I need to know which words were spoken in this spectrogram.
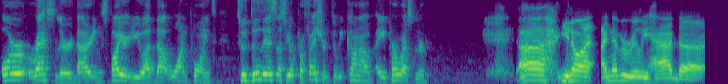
or wrestler that inspired you at that one point to do this as your profession, to become a, a pro wrestler? Uh, you know, I, I never really had uh,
